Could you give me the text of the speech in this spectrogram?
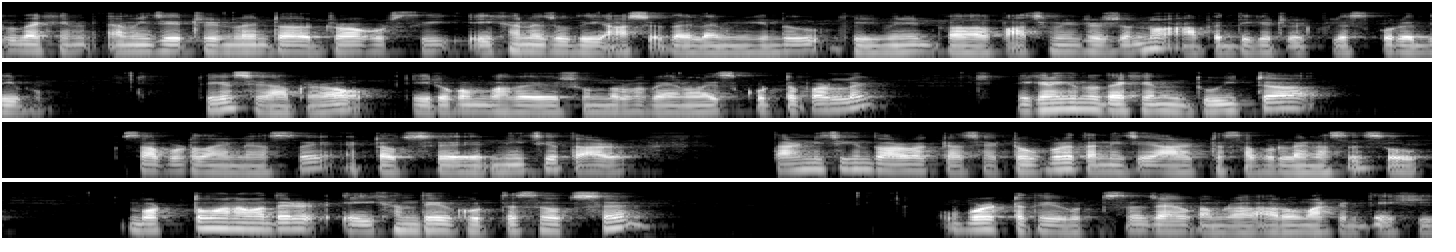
তো দেখেন, আমি যে ট্রেন লাইনটা ড্র করছি, এইখানে যদি আসে তাহলে আমি কিন্তু দুই মিনিট বা পাঁচ মিনিটের জন্য আপের দিকে ট্রেড প্লেস করে দিব। ঠিক আছে? আপনারাও এইরকমভাবে সুন্দরভাবে অ্যানালাইজ করতে পারলে। এখানে কিন্তু দেখেন দুইটা সাপোর্ট লাইন আছে, একটা হচ্ছে নিচে তার তার নিচে কিন্তু আরও একটা আছে, একটা উপরে, তার নিচে আর একটা সাপোর্ট লাইন আছে। সো বর্তমান আমাদের এইখান থেকে ঘুরতেছে হচ্ছে, উপরেরটা থেকে ঘুরতেছে। যাই হোক, আমরা আরও মার্কেট দেখি।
